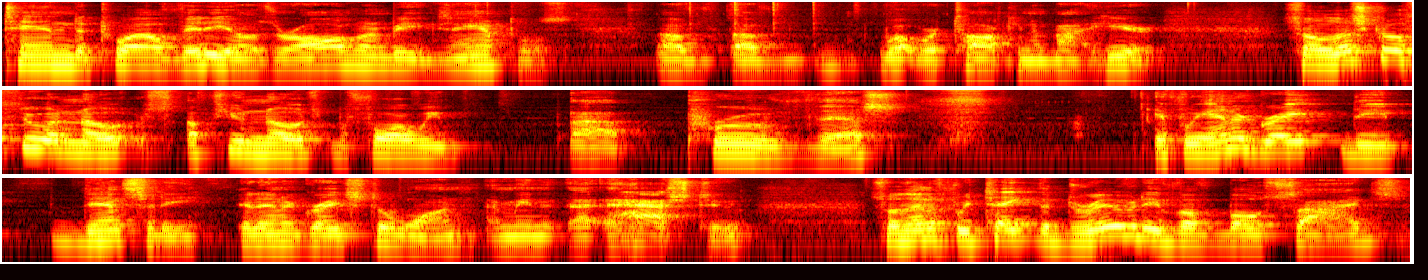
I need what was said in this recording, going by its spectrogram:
10 to 12 videos are all going to be examples of, of what we're talking about here. So let's go through a note, a few notes before we uh, prove this. If we integrate the density, it integrates to 1. I mean, it, it has to. So then if we take the derivative of both sides,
